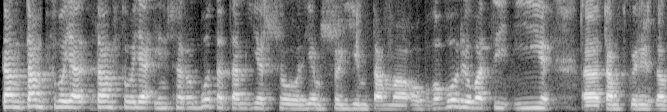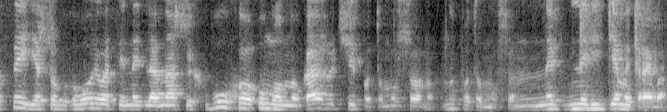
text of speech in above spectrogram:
Там, там своя, там своя інша робота. Там є що є, що їм там обговорювати, і е, там, скоріш за все, є що обговорювати не для наших вух, умовно кажучи, тому що ну, ну тому що не, не візде ми треба.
